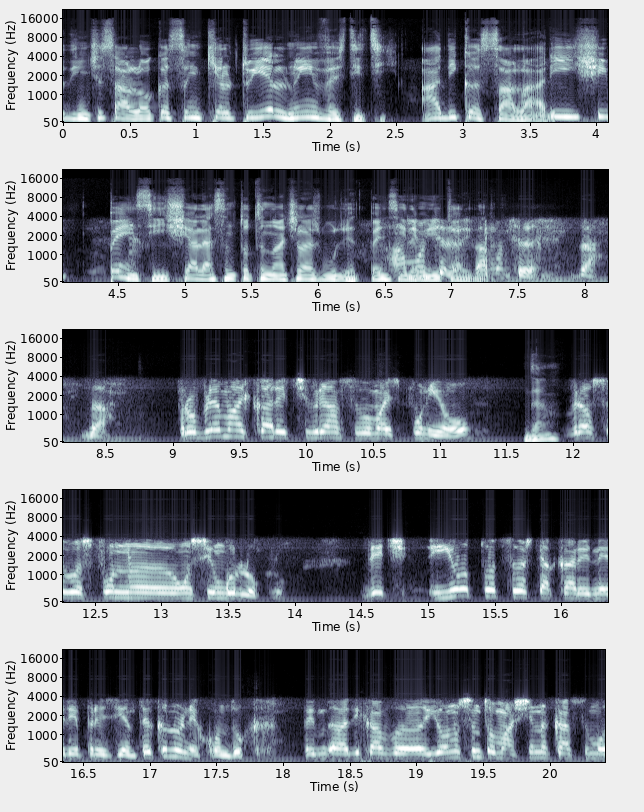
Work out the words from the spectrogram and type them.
90% din ce se alocă sunt cheltuieli, nu investiții. Adică salarii și pensii și alea sunt tot în același buget, pensiile am militare. Înțeles, am înțeles, da, da. Problema care ce vreau să vă mai spun eu, da? vreau să vă spun uh, un singur lucru. Deci, eu toți ăștia care ne reprezintă, că nu ne conduc. Adică, eu nu sunt o mașină ca să mă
